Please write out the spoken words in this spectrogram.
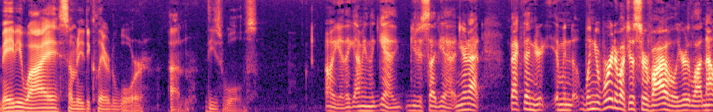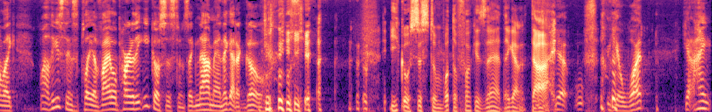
Maybe why somebody declared war on these wolves. Oh yeah, they, I mean, yeah, you just said yeah, and you're not back then. You're, I mean, when you're worried about just survival, you're a lot not like, well, these things play a vital part of the ecosystem. It's like, nah, man, they gotta go. yeah. Ecosystem, what the fuck is that? They gotta die. yeah, yeah, what? Yeah, I.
